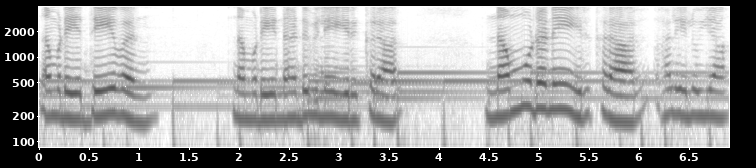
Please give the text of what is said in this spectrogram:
நம்முடைய தேவன் நம்முடைய நடுவிலே இருக்கிறார். நம்முடனே இருக்கிறார். ஹலிலுயா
